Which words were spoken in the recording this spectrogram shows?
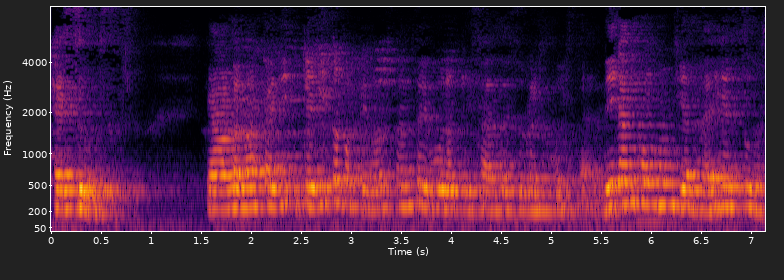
Jesús que habla más querido porque no están seguros quizás de su respuesta. Digan con confianza, es Jesús.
